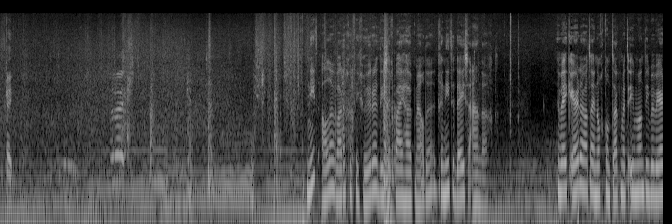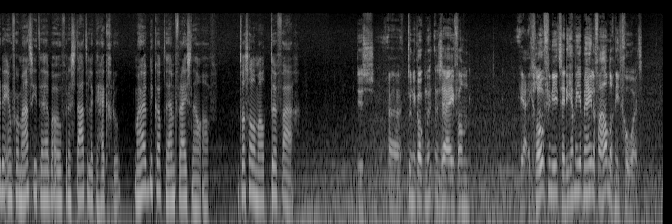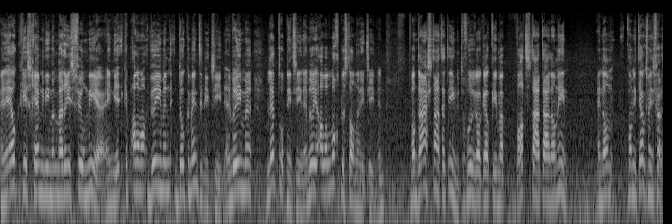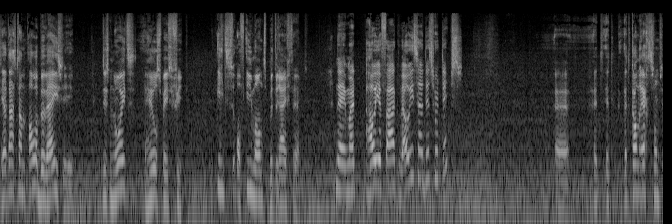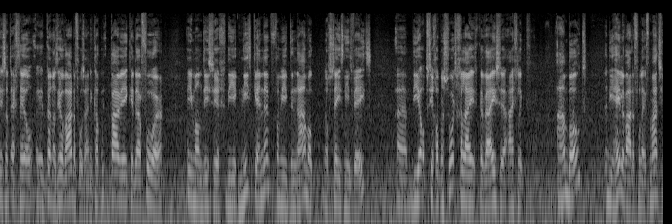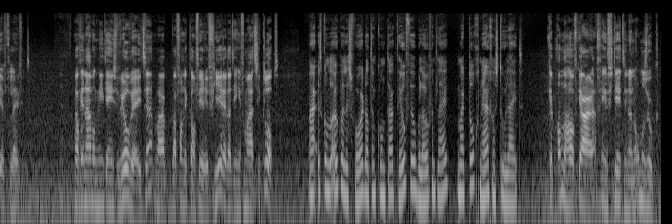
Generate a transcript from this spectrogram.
Oké. Doei. Niet alle warrige figuren die zich bij Huip melden, genieten deze aandacht. Een week eerder had hij nog contact met iemand die beweerde informatie te hebben over een statelijke hackgroep. Maar Huip die kapte hem vrij snel af. Het was allemaal te vaag. Dus eh, toen ik ook me- zei van... Ja, ik geloof je niet. Zei hij, ja, maar je hebt mijn hele verhaal nog niet gehoord. En elke keer schermde hij me, maar er is veel meer. En ik heb allemaal, wil je mijn documenten niet zien? En wil je mijn laptop niet zien? En wil je alle logbestanden niet zien? En, want daar staat het in. Toen vroeg ik ook elke keer, maar wat staat daar dan in? En dan kwam hij telkens met die vraag, ja, daar staan alle bewijzen in. Dus nooit heel specifiek. Iets of iemand bedreigd hebt. Nee, maar hou je vaak wel iets uit dit soort tips? Eh, het, het, het kan echt, soms is dat echt heel, eh, kan dat heel waardevol zijn. Ik had een paar weken daarvoor iemand die, zich, die ik niet kende, van wie ik de naam ook nog steeds niet weet, eh, die op zich op een soortgelijke wijze eigenlijk aanbood en die hele waardevolle informatie heeft geleverd. Waarvan de naam ook niet eens wil weten, maar waarvan ik kan verifiëren dat die informatie klopt. Maar het komt ook wel eens voor dat een contact heel veelbelovend lijkt, maar toch nergens toe leidt. Ik heb anderhalf jaar geïnvesteerd in een onderzoek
